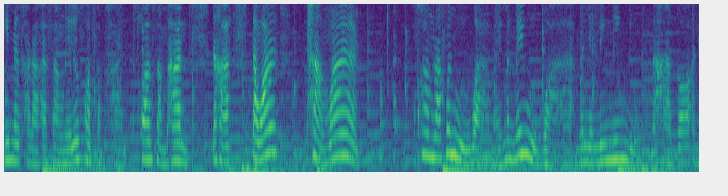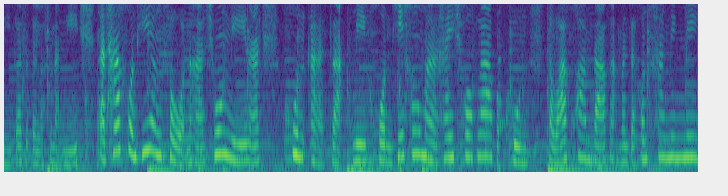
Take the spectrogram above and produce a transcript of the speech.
ที่มันคาราคาซังในเรื่องความสำคัญความสัมพันธ์นะคะ แต่ว่าถามว่าความรักมันหวือหวาไหมมันไม่หวือหวา มันยังนิ่งๆอยู่นะคะ ก็อันนี้ก็จะเป็นลักษณะนี้ แต่ถ้าคนที่ยังโสดนะคะ ช่วงนี้นะ คุณอาจจะมีคนที่เข้ามาให้โชคลาภกับคุณ แต่ว่าความรักอะมันจะค่อนข้างนิ่ง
